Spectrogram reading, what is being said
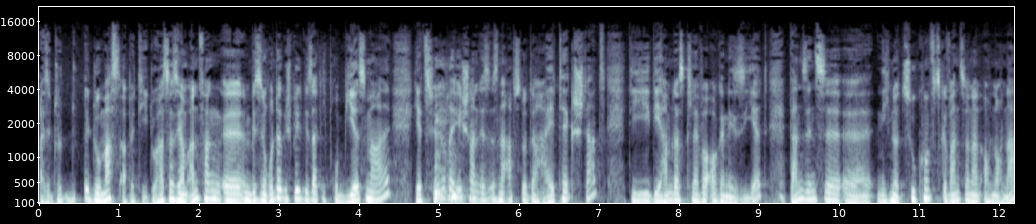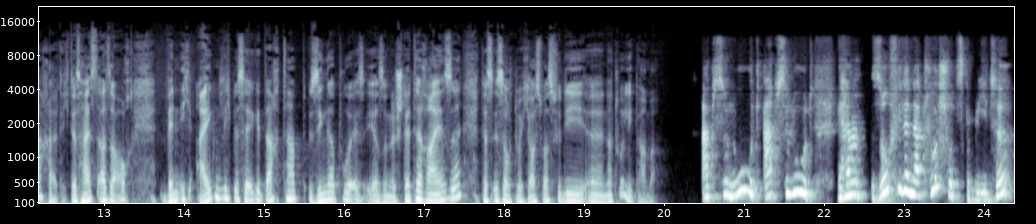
Also du, du machst Appetit. Du hast das ja am Anfang äh, ein bisschen runtergespielt, gesagt, ich probier's mal. Jetzt höre ich schon, es ist eine absolute Hightech-Stadt. Die, die haben das clever organisiert. Dann sind sie äh, nicht nur zukunftsgewandt, sondern auch noch nachhaltig. Das heißt also auch, wenn ich eigentlich bisher gedacht habe, Singapur ist eher so eine Städtereise, das ist auch durchaus was für die äh, Naturliebhaber. Absolut, absolut. Wir haben so viele Naturschutzgebiete.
